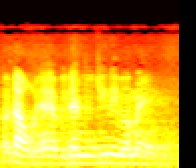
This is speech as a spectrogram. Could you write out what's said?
bắt đầu nha Việt Nam những chuyến đi mở màn.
